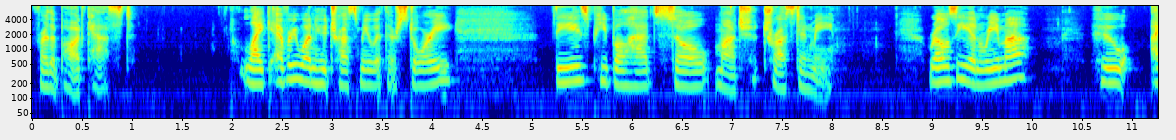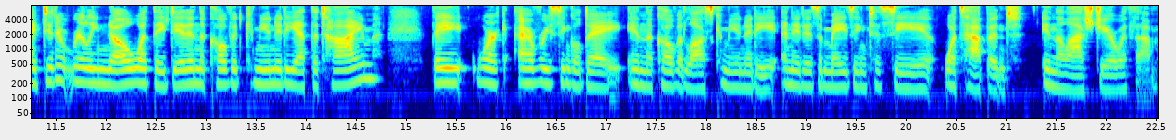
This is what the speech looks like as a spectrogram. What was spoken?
for the podcast like everyone who trusts me with their story, these people had so much trust in me. Rosie and Rima, who I didn't really know what they did in the COVID community at the time, they work every single day in the COVID loss community, and it is amazing to see what's happened in the last year with them.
